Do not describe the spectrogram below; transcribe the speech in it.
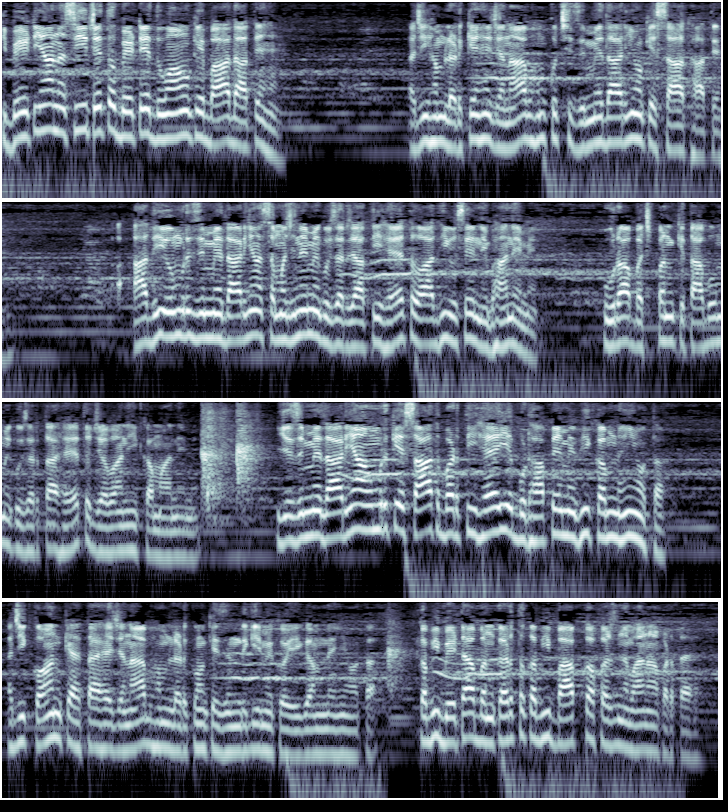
कि बेटियाँ नसीब से तो बेटे दुआओं के बाद आते हैं। अजी हम लड़के हैं जनाब, हम कुछ जिम्मेदारियों के साथ आते हैं। आधी उम्र जिम्मेदारियाँ समझने में गुजर जाती है तो आधी उसे निभाने में। पूरा बचपन किताबों में गुजरता है तो जवानी कमाने में। ये जिम्मेदारियाँ उम्र के साथ बढ़ती है, ये बुढ़ापे में भी कम नहीं होता। अजी कौन कहता है जनाब, हम लड़कों के ज़िंदगी में कोई गम नहीं होता। कभी बेटा बनकर तो कभी बाप का फ़र्ज़ निभाना पड़ता है।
